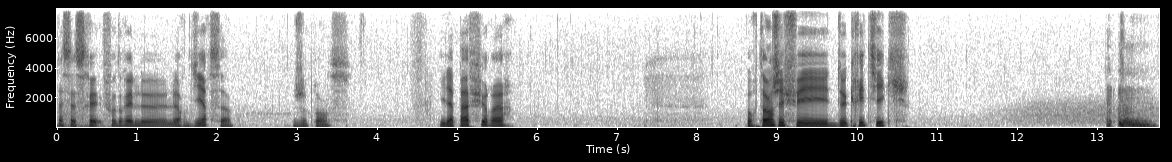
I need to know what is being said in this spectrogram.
Là, ça serait, faudrait le, leur dire ça, je pense. Il a pas fureur. Pourtant, j'ai fait deux critiques.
